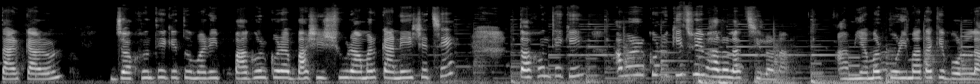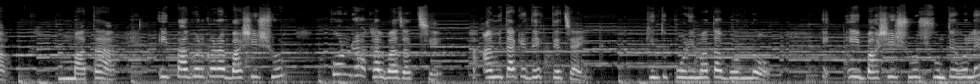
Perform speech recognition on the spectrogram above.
তার কারণ, যখন থেকে তোমার এই পাগল করা বাঁশির সুর আমার কানে এসেছে, তখন থেকেই আমার কোনো কিছুই ভালো লাগছিল না। আমি আমার পরিমাতাকে বললাম, মাতা, এই পাগল করা বাঁশির সুর কোন রাখাল বাজাচ্ছে? আমি তাকে দেখতে চাই। কিন্তু পরিমাতা বলল "এ- এই বাঁশির সুর শুনতে হলে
